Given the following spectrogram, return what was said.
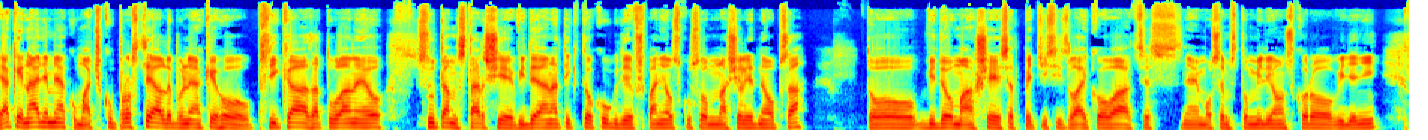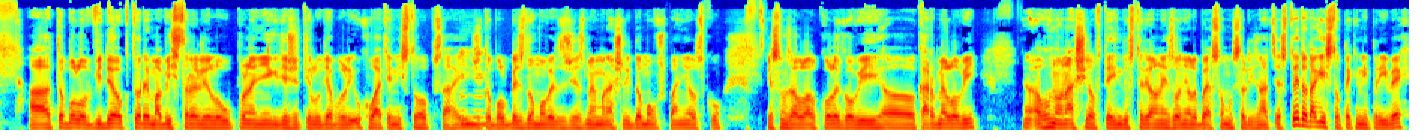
Ja keď nájdem nejakú mačku proste, alebo nejakého psíka zatúlaného, sú tam staršie videá na TikToku, kde v Španielsku som našiel jedného psa, to video má 65 tisíc lajkov a cez neviem, 800 milión skoro videní. A to bolo video, ktoré ma vystrelilo úplne niekde, že tí ľudia boli uchvátení z toho psa. Mm-hmm. Že to bol bezdomovec, že sme mu našli domov v Španielsku. Ja som zavolal kolegovi uh, Karmelovi, ho našiel v tej industriálnej zóne, lebo ja som musel ísť na cestu. Je to takisto pekný príbeh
